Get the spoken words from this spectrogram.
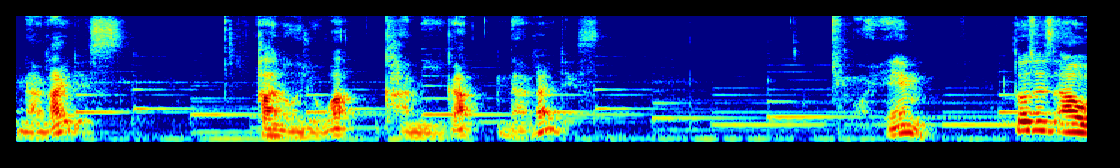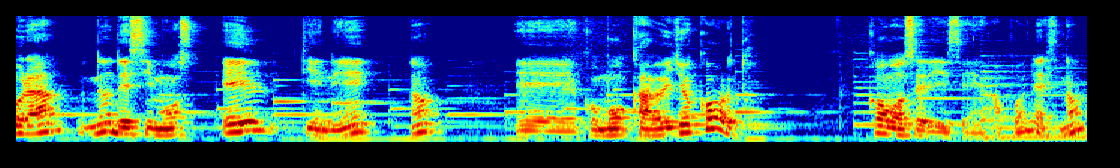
nagai desu. Kanojo wa kami ga nagai. Muy bien. Entonces, ahora ¿no? decimos, él tiene, ¿no? Eh, como cabello corto. ¿Cómo se dice en japonés, no?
